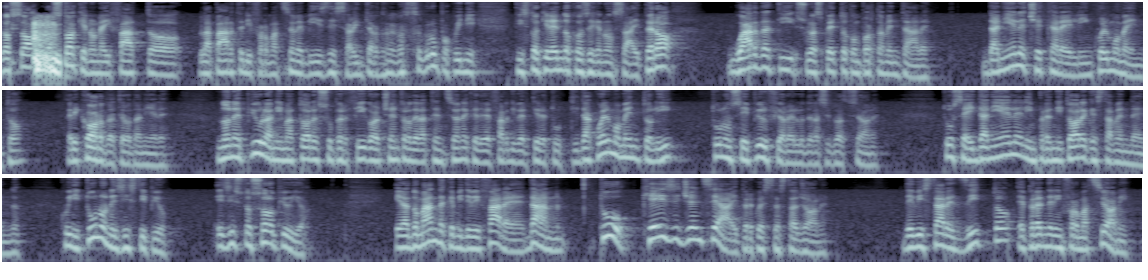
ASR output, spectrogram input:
Lo so, lo so che non hai fatto la parte di formazione business all'interno del nostro gruppo, quindi ti sto chiedendo cose che non sai, però guardati sull'aspetto comportamentale. Daniele Ceccarelli in quel momento, ricordatelo Daniele, non è più l'animatore super figo al centro dell'attenzione che deve far divertire tutti. Da quel momento lì tu non sei più il fiorello della situazione. Tu sei Daniele, l'imprenditore che sta vendendo. Quindi tu non esisti più esisto solo più io. E la domanda che mi devi fare è, Dan, tu che esigenze hai per questa stagione? Devi stare zitto e prendere informazioni.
